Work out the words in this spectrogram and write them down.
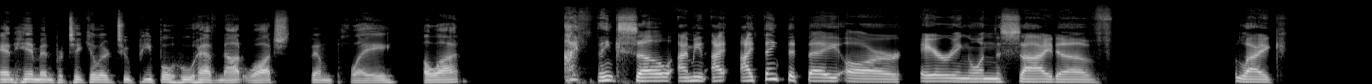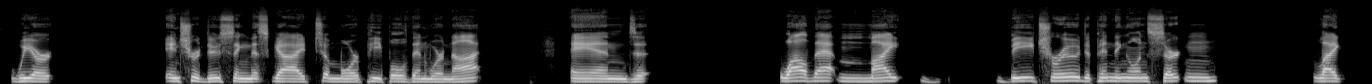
and him in particular to people who have not watched them play a lot? I think so. I mean, I, I think that they are erring on the side of like we are introducing this guy to more people than we're not. And while that might be true depending on certain like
